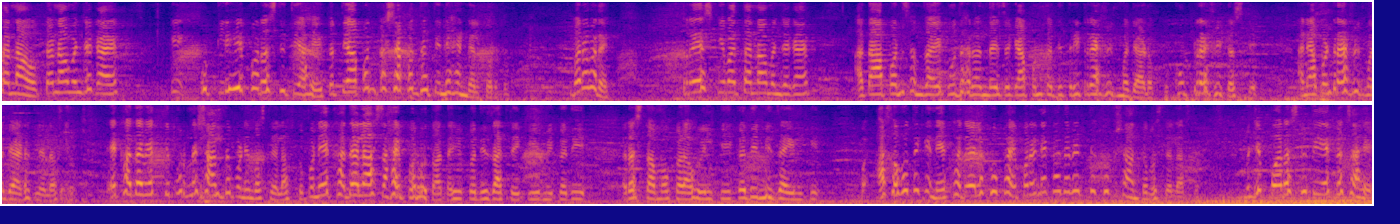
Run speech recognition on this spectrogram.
तणाव तणाव म्हणजे काय? की कुठलीही परिस्थिती आहे तर ती आपण कशा पद्धतीने हँडल करतो? बरोबर आहे. ट्रेस किंवा तणाव म्हणजे काय? आता आपण समजा एक उदाहरण द्यायचं की आपण कधीतरी ट्रॅफिकमध्ये अडकतो. खूप ट्रॅफिक असते. आणि आपण ट्रॅफिकमध्ये अडकलेला असतो. एखादा व्यक्ती पूर्ण शांतपणे बसलेला असतो. पण एखाद्याला असं हायपर होतं आता ही कधी जाते की मी कधी रस्ता मोकळा होईल की कधी मी जाईल की. असं होतं की नाही एखाद्या वेळेला खूप हायपर आणि एखादा व्यक्ती खूप शांत बसलेला असतो. म्हणजे परिस्थिती एकच आहे.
